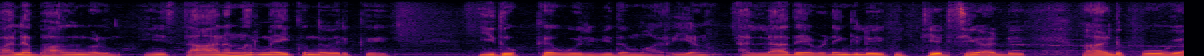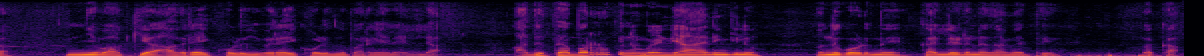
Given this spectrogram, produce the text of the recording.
പല ഭാഗങ്ങളും. ഈ സ്ഥാനം നിർണയിക്കുന്നവർക്ക് ഇതൊക്കെ ഒരുവിധം അറിയണം. അല്ലാതെ എവിടെയെങ്കിലും ഒരു കുറ്റിയടിച്ച് കാണ്ട് ആണ്ട് പോവുക ഇനി ബാക്കി അവരായിക്കോളും ഇവരായിക്കോളും എന്ന് പറയലല്ല. അത് തബറുക്കിനും വേണ്ടി ആരെങ്കിലും ഒന്ന് കൊടുന്ന് കല്ലിടുന്ന സമയത്ത് വെക്കാം.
